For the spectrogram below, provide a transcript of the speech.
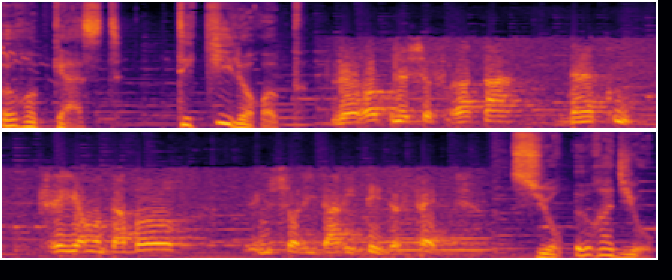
Europecast. T'es qui l'Europe? L'Europe ne se fera pas d'un coup. Créons d'abord une solidarité de fait. Sur Euradio.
